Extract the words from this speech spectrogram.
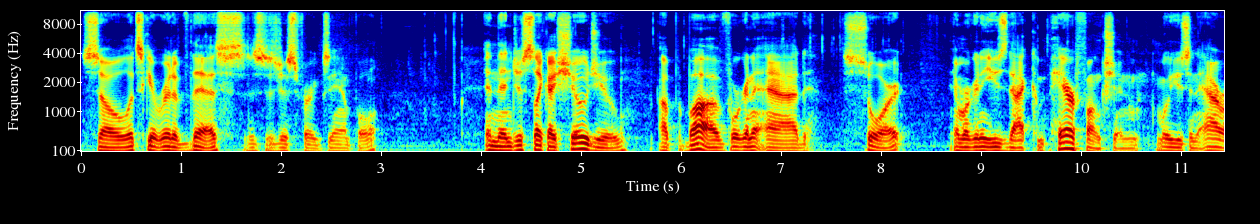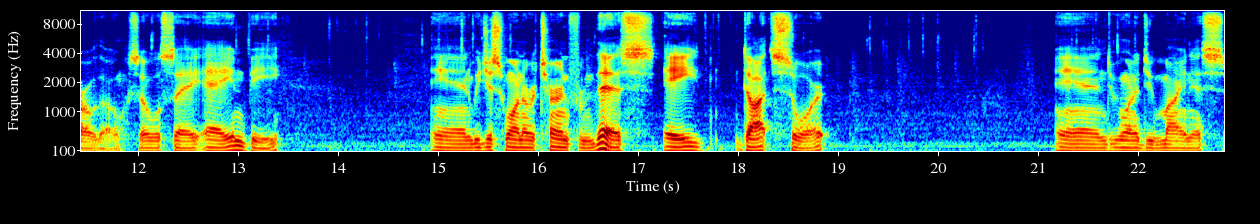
So let's get rid of this. This is just for example. And then just like I showed you up above, we're going to add sort and we're going to use that compare function. We'll use an arrow though. So we'll say A and B and we just want to return from this a dot sort and we want to do minus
